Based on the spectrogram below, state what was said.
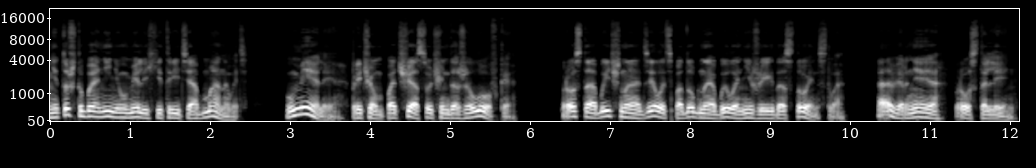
Не то чтобы они не умели хитрить и обманывать. Умели, причем подчас очень даже ловко. Просто обычно делать подобное было ниже их достоинства, а вернее, просто лень.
